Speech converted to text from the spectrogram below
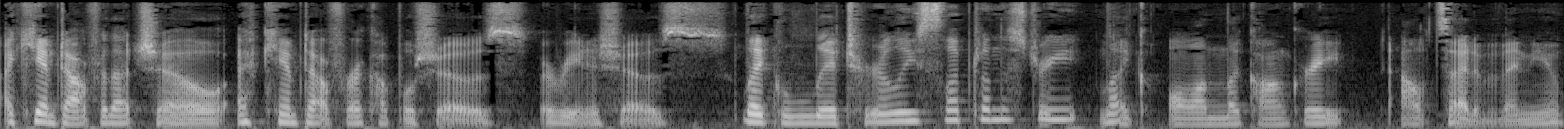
I camped out for that show. I've camped out for a couple shows, arena shows. Like literally slept on the street, like on the concrete outside of a venue.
